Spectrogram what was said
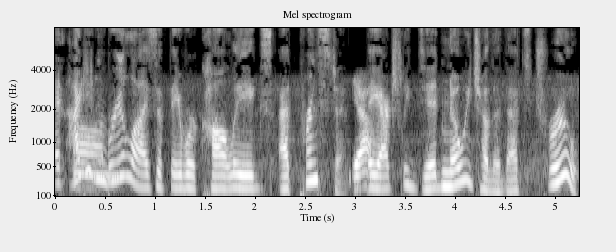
And I didn't Um, realize that they were colleagues at Princeton. Yeah. They actually did know each other. That's true.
